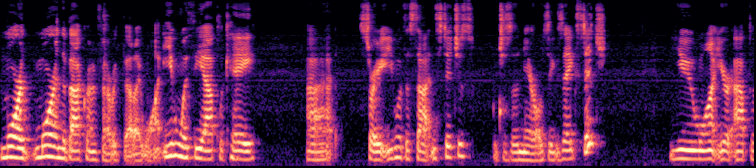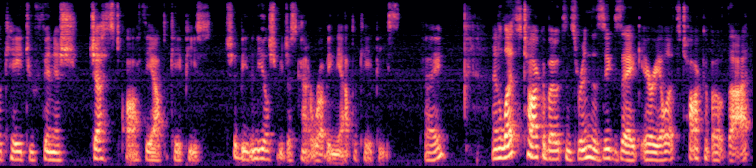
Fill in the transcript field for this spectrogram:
More, more in the background fabric that I want. Even with the applique, uh, sorry, even with the satin stitches, which is a narrow zigzag stitch, you want your applique to finish just off the applique piece. Should be, the needle should be just kind of rubbing the applique piece. Okay. And let's talk about, since we're in the zigzag area, let's talk about that.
